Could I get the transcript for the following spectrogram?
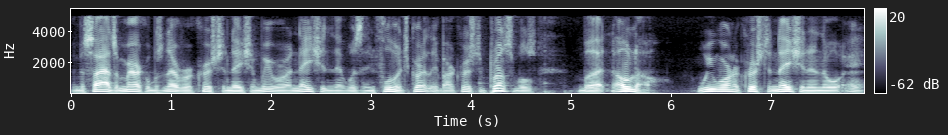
And besides, America was never a Christian nation. We were a nation that was influenced greatly by Christian principles. But oh no, we weren't a Christian nation in the,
